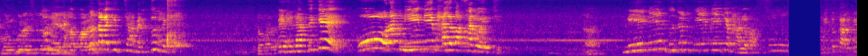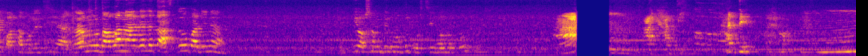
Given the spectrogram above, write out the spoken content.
ফোন করেছিল মেয়ের ব্যাপারে তো তারা কিচ্ছু হবে না তুই বেহলা থেকে? ও ওরা মেয়ে মেয়ে ভালোবাসা রয়েছে। হ্যাঁ? মেয়ে মেয়ে দুজন মেয়ে মেয়েকে ভালোবাসে। আমি তো কালকে কথা বলেছি আর কারণ ওর বাবা না গেলে তো আসতেও পারি না। কি অশান্তির মধ্যে পড়ছি বলো তো আয় হাত দে হাত দে উম,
